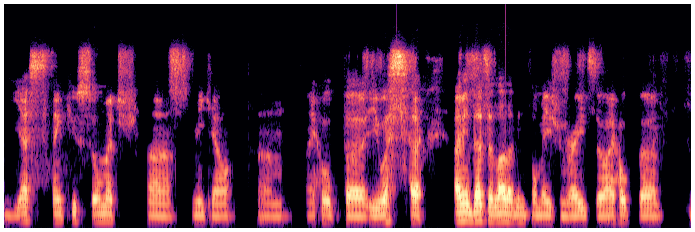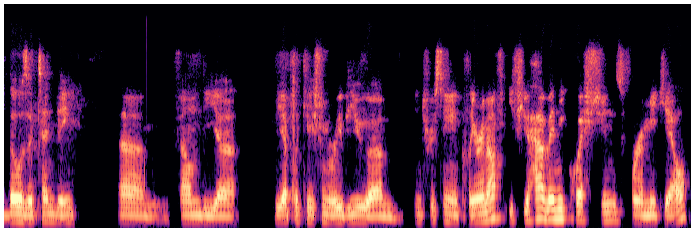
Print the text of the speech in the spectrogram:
Yes, thank you so much, uh, Mikael. Um, I hope uh, it was, uh, I mean, that's a lot of information, right? So I hope uh, those attending um, found the, uh, the application review um, interesting and clear enough. If you have any questions for Mikael,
